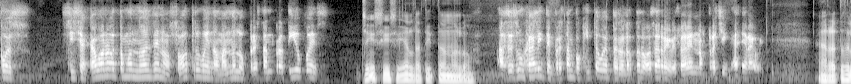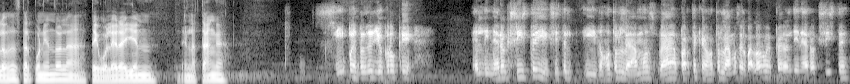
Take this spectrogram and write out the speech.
Pues, si se acaba o no lo tomo, no es de nosotros, güey. Nomás nos lo prestan un ratillo, pues. Sí, sí, sí, al ratito no lo. Haces un jale y te prestan poquito, güey, pero al rato lo vas a regresar en otra chingadera, güey. Al rato se lo vas a estar poniendo a la tebolera ahí en, en la tanga. Sí, pues entonces yo creo que el dinero existe y existe y nosotros le damos, ¿verdad? aparte que nosotros le damos el valor, güey, pero el dinero existe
